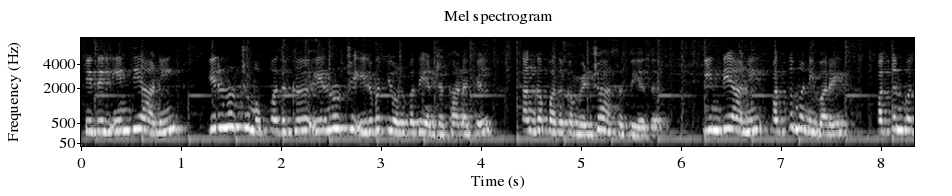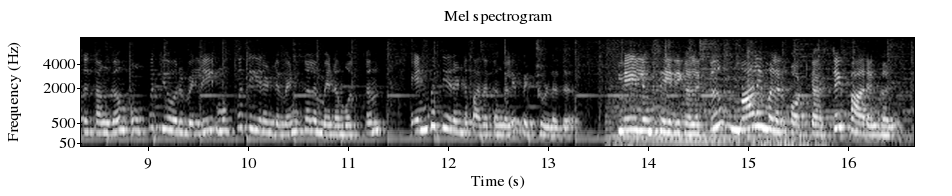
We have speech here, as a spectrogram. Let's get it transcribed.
இதில் இந்திய அணி இருநூற்று முப்பதுக்கு இருநூற்றி இருபத்தி ஒன்பது என்ற கணக்கில் தங்கப்பதக்கம் வென்று அசத்தியது. இந்திய அணி பத்து மணி வரை பத்தொன்பது தங்கம் முப்பத்தி ஒரு வெள்ளி முப்பத்தி இரண்டு வெண்கலம் என மொத்தம் எண்பத்தி இரண்டு பதக்கங்களை பெற்றுள்ளது. மேலும் செய்திகளுக்கு மாலை மலர் பாட்காஸ்டை பாருங்கள்.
